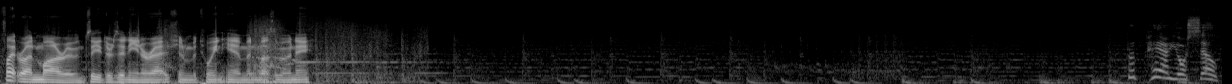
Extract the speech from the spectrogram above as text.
I'll fight Ranmaru and see if there's any interaction between him and Masamune. Prepare yourself.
